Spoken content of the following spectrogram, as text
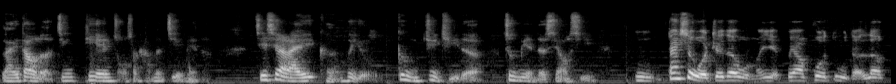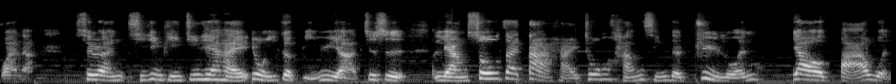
来到了今天，总算他们见面了。接下来可能会有更具体的正面的消息。嗯，但是我觉得我们也不要过度的乐观啊。虽然习近平今天还用一个比喻啊，就是两艘在大海中航行的巨轮要把稳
